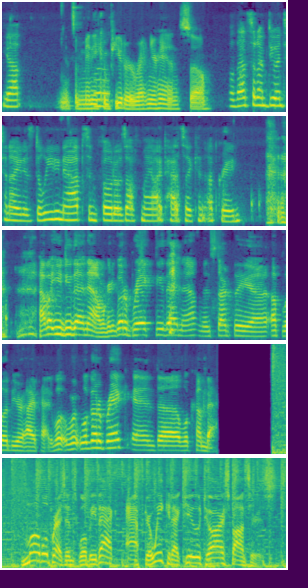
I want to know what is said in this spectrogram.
Yep, It's a mini Well- computer right in your hand. So Well, that's what I'm doing tonight is deleting apps and photos off my iPad so I can upgrade. How about you do that now? We're going to go to break, do that now, and then start the uh, upload to your iPad. We'll, we'll we'll go to break and uh, we'll come back. Mobile Presence will be back after we connect you to our sponsors.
